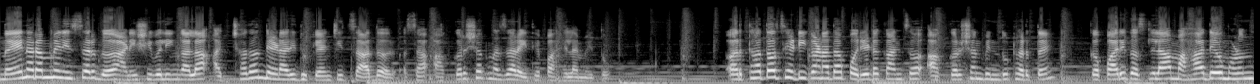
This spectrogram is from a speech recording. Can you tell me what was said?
नयनरम्य निसर्ग आणि शिवलिंगाला आच्छादन देणारी धुक्यांची चादर असा आकर्षक नजारा इथे पाहायला मिळतो. अर्थातच हे ठिकाण आता पर्यटकांचं आकर्षण बिंदू ठरतंय. कपारीत असलेला महादेव म्हणून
